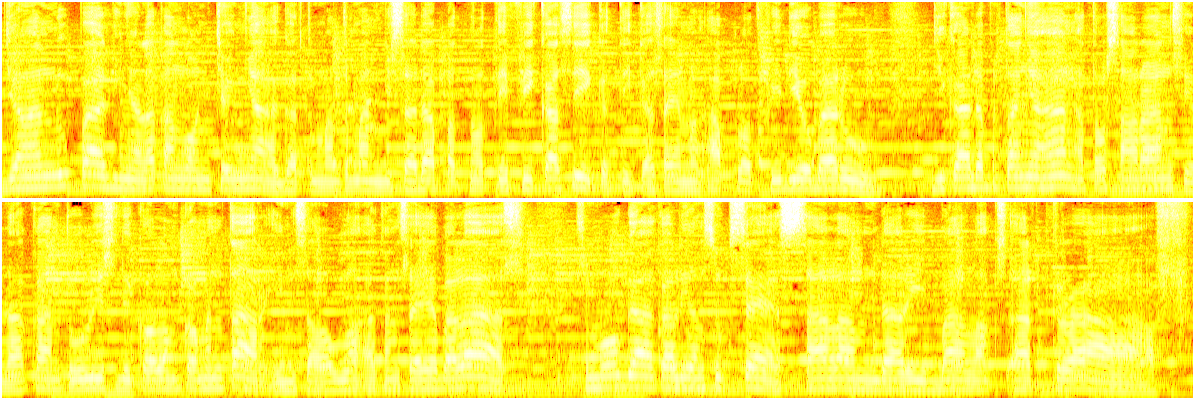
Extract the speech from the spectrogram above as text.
Jangan lupa dinyalakan loncengnya agar teman-teman bisa dapat notifikasi ketika saya mengupload video baru. Jika ada pertanyaan atau saran, silakan tulis di kolom komentar. Insya Allah akan saya balas. Semoga kalian sukses. Salam dari Balax Art Craft.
